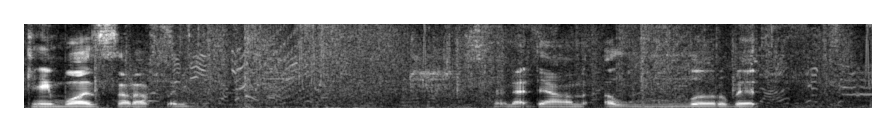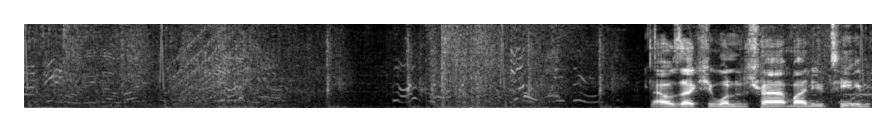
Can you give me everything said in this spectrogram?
game was. Set up. Let me turn that down a little bit. I was actually wanting to try out my new team.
